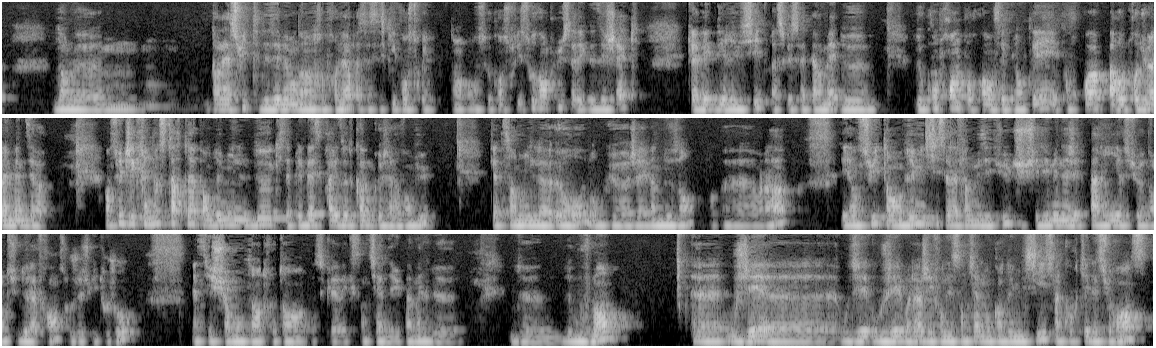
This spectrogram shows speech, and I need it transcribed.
dans, le, dans la suite des événements d'un entrepreneur parce que c'est ce qui construit. On, se construit souvent plus avec des échecs qu'avec des réussites parce que ça permet de, de comprendre pourquoi on s'est planté et pourquoi pas reproduire les mêmes erreurs. Ensuite, j'ai créé une autre startup en 2002 qui s'appelait bestprice.com que j'ai revendue. 400 000 euros, donc euh, j'avais 22 ans. Euh, voilà. Et ensuite, en 2006, à la fin de mes études, je suis déménagé de Paris dans le sud de la France, où je suis toujours, même si je suis remonté entre-temps, parce qu'avec Santiago, il y a eu pas mal de, de, mouvements, euh, où j'ai voilà, fondé Santiago donc en 2006, un courtier d'assurance,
